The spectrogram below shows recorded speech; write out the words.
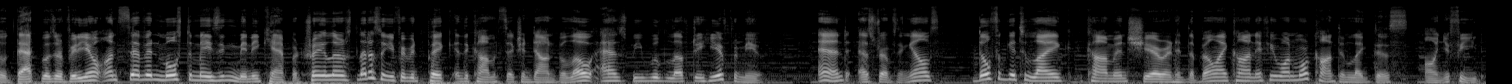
So that was our video on 7 most amazing mini camper trailers. Let us know your favorite pick in the comment section down below as we would love to hear from you. And as for everything else, don't forget to like, comment, share and hit the bell icon if you want more content like this on your feed.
